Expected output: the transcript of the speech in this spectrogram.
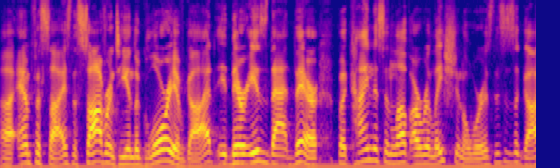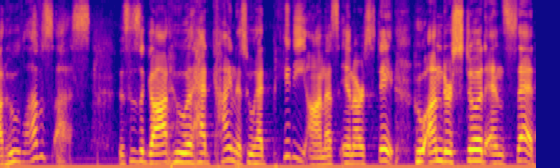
uh, emphasize the sovereignty and the glory of God. It, there is that there. But kindness and love are relational words. This is a God who loves us. This is a God who had kindness, who had pity on us in our state, who understood and said,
